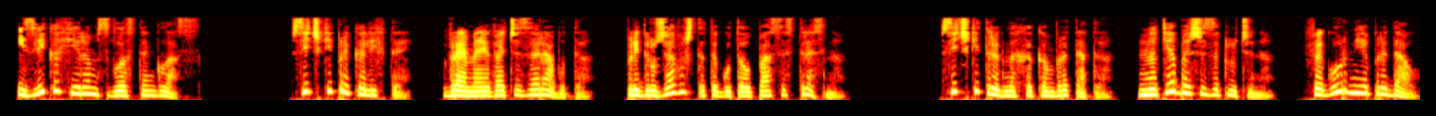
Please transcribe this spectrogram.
Извика Хирам с властен глас. Всички прекалихте. Време е вече за работа. Придружаващата го тълпа се стресна. Всички тръгнаха към вратата, но тя беше заключена. Фегур ни е предал.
